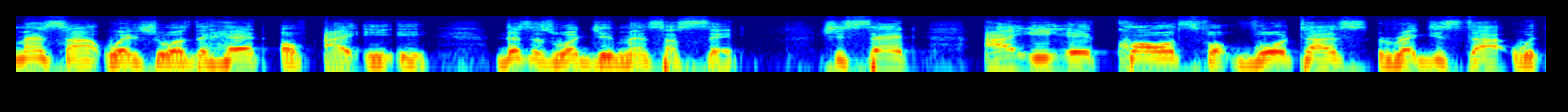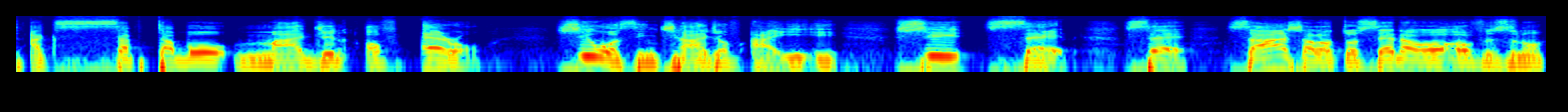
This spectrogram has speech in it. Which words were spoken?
Mensa, when she was the head of IEA, this is what Jean Mensa said. She said IEA calls for voters register with acceptable margin of error. She was in charge of IEA. She said, "Say, Sir Charlotte said our office no,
